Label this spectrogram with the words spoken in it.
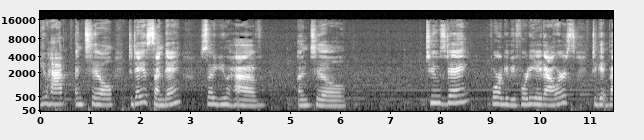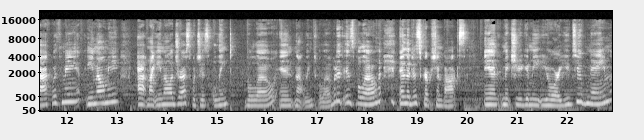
you have until today is Sunday. So you have until Tuesday for I'll give you 48 hours to get back with me. Email me at my email address, which is linked below and not linked below, but it is below in the description box. And make sure you give me your YouTube name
